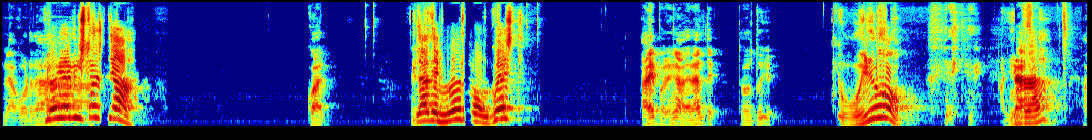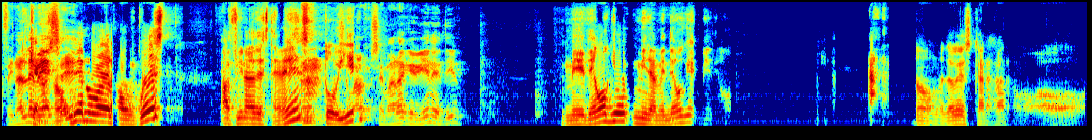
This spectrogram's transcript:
La gorda. ¡No había visto esta! ¿Cuál? La del nuevo Dragon Quest. Vale, pues venga, adelante. Todo tuyo. ¡Qué bueno! Pues nada. A final de mes, ¿eh? nuevo Dragon Quest. Al final de este mes. Todo bien. Semana, semana que viene, tío. Me tengo que. Mira, me tengo que. me tengo- No, me tengo que descargar. Oh,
